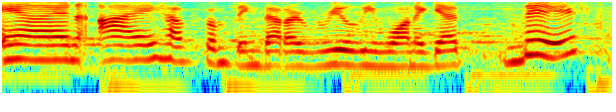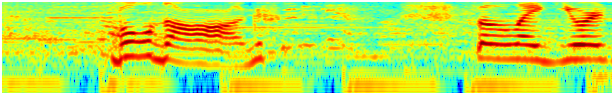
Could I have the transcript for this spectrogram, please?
and I have something that I really want to get. This Bulldog. So like you're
